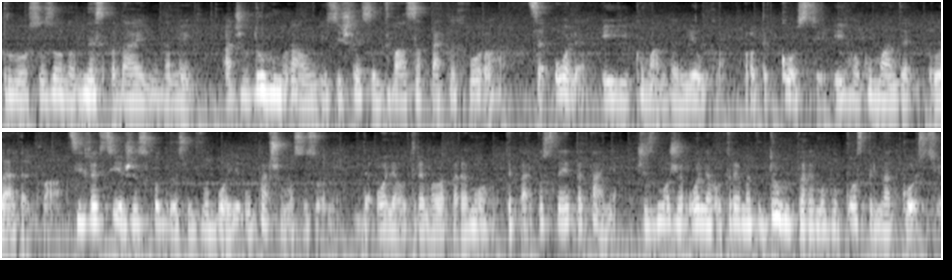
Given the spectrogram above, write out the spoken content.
другого сезону не спадає ні на мить, адже в другому раунді зійшлися два запеклих ворога. Це Оля і її команда Мілка проти Кості і його команди Leather Club. Ці гравці вже сходились у двобої у першому сезоні, де Оля отримала перемогу. Тепер постає питання: чи зможе Оля отримати другу перемогу поспіль над Костю?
